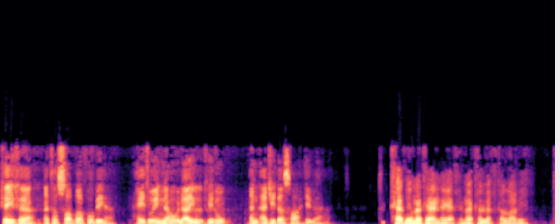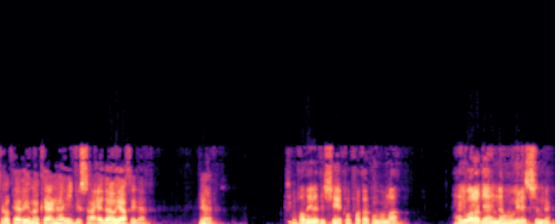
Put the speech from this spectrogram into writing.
كيف أتصرف بها؟ حيث إنه لا يمكن أن أجد صاحبها. اتركها في مكانها يا أخي ما كلفك الله بها. اتركها في مكانها يجي صاحبها ويأخذها. نعم. فضيلة الشيخ وفقكم الله هل ورد أنه من السنة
